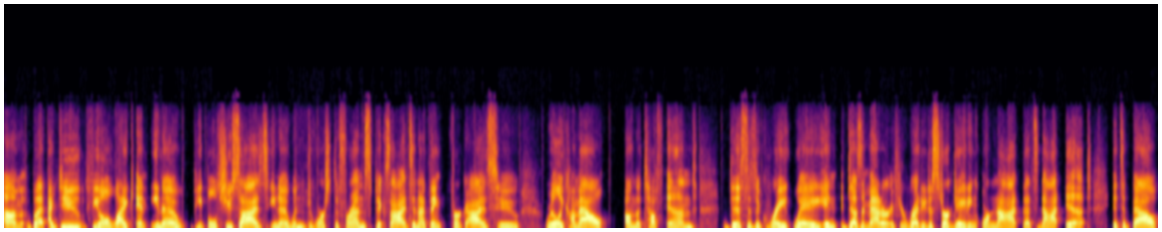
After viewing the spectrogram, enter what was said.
um but i do feel like and you know people choose sides you know when divorced the friends pick sides and i think for guys who really come out on the tough end this is a great way and it doesn't matter if you're ready to start dating or not that's not it. It's about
